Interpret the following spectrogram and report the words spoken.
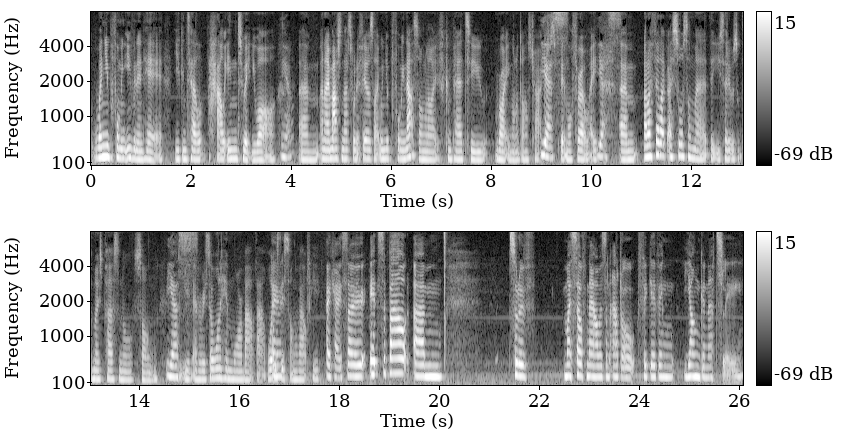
when you're performing even in here, you can tell how into it you are. Yeah. Um, and I imagine that's what it feels like when you're performing that song live compared to writing on a dance track. Yes. Just a bit more throwaway. Yes. Um, and I feel like I saw somewhere that you said it was the most personal song yes. you'd ever released. So I want to hear more about that. What is this song about for you? Okay, so it's about um, sort of myself now as an adult forgiving younger Nathalie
